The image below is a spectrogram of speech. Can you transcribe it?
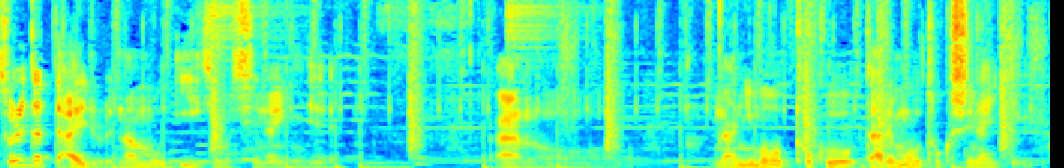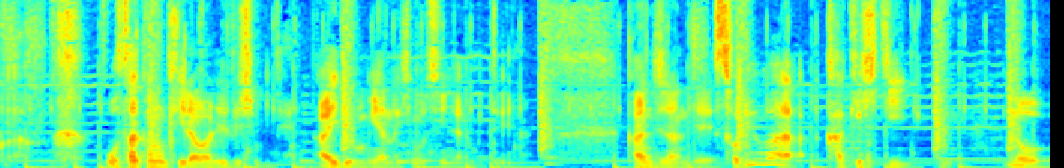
それだってアイドル何もいい気持ちしないんであの何も得を誰も得しないというか オタクも嫌われるしみたいな。アイドルも嫌な気持ちになるみたいな感じなんでそれは駆け引きの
